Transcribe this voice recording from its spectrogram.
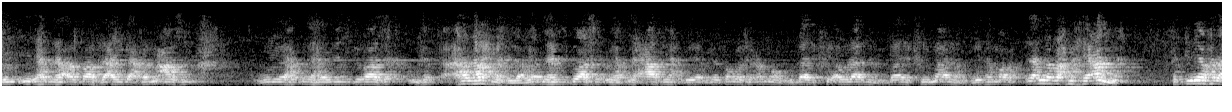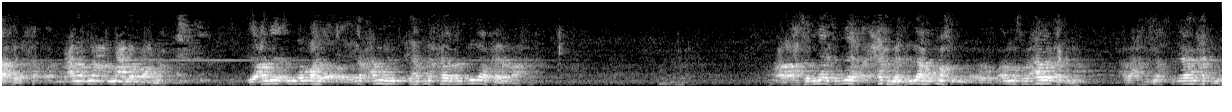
ويهب له ألطاف لا يقع في المعاصي ويهب له رزق واسع. هذا رحمة الله. ويهب له رزق واسع ويهب له عافية ويطول في عمره ويبارك في أولاده ويبارك في ماله وفي ثمره. لأن الرحمة هي عامة. في الدنيا وفي الآخرة. معنى, معنى الرحمة. يعني أن الله يرحمه يهب له خير الدنيا وخير الآخرة. على حسب ما يتبع حكمة الله المصلحة والحكمة على حسب ما يتبع الحكمة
